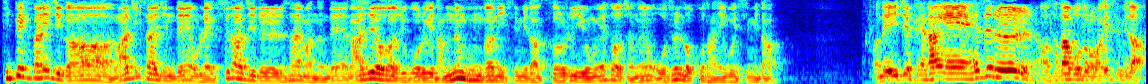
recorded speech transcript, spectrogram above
뒷팩 사이즈가 라지 사이즈인데 원래 엑스라지를 사야 맞는데 라지여가지고 이렇게 남는 공간이 있습니다. 그거를 이용해서 저는 옷을 넣고 다니고 있습니다. 어, 네 이제 배낭의 헤드를 어, 닫아보도록 하겠습니다.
